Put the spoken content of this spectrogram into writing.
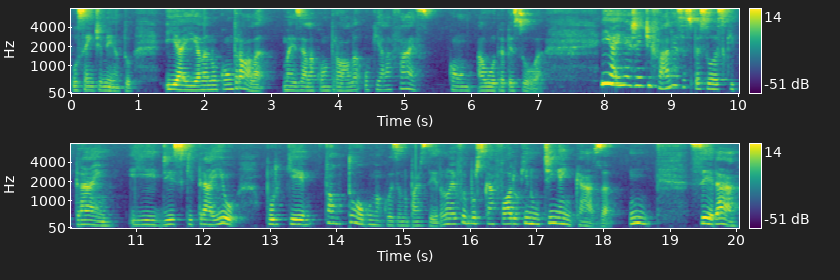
o sentimento. E aí ela não controla, mas ela controla o que ela faz com a outra pessoa. E aí a gente fala essas pessoas que traem e diz que traiu porque faltou alguma coisa no parceiro. Não, eu fui buscar fora o que não tinha em casa. Hum, será?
